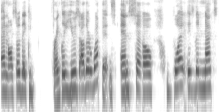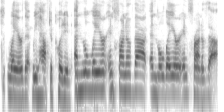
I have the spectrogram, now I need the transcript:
and also they could frankly use other weapons. And so, what is the next layer that we have to put in, and the layer in front of that, and the layer in front of that?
